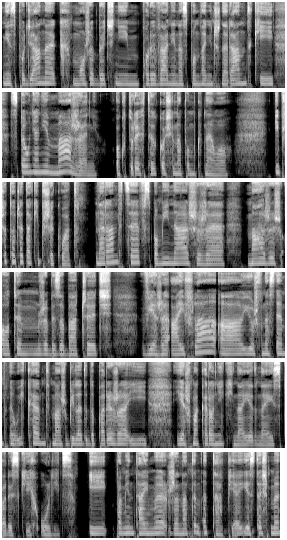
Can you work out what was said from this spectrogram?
niespodzianek, może być nim porywanie na spontaniczne randki, spełnianie marzeń, o których tylko się napomknęło. I przytoczę taki przykład. Na randce wspominasz, że marzysz o tym, żeby zobaczyć wieżę Eiffla, a już w następny weekend masz bilet do Paryża i jesz makaroniki na jednej z paryskich ulic. I pamiętajmy, że na tym etapie jesteśmy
